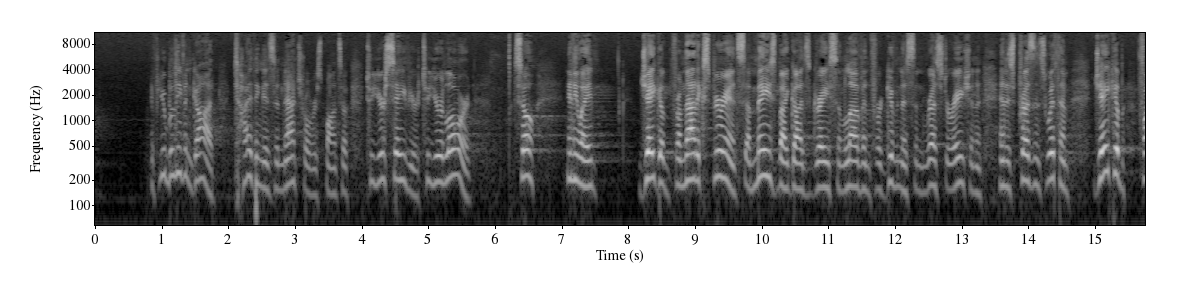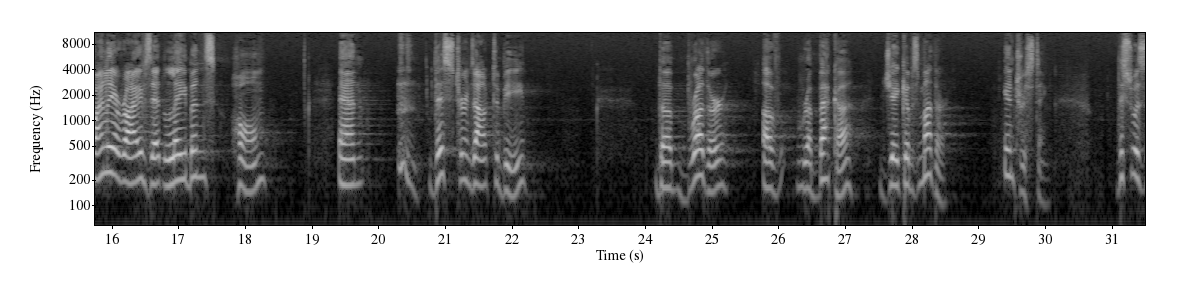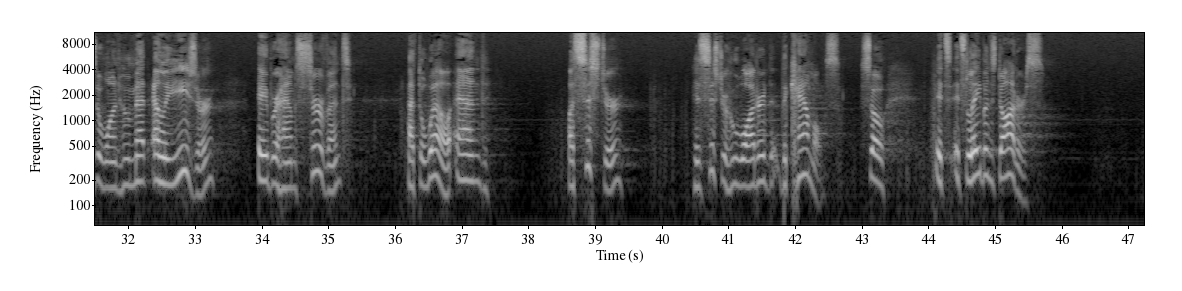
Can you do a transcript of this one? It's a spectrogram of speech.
If you believe in God, tithing is a natural response to your Savior, to your Lord. So, anyway, Jacob, from that experience, amazed by God's grace and love and forgiveness and restoration and, and his presence with him, Jacob finally arrives at Laban's home. And this turns out to be the brother of Rebekah, Jacob's mother. Interesting. This was the one who met Eliezer, Abraham's servant, at the well, and a sister, his sister, who watered the camels. So it's, it's Laban's daughters,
